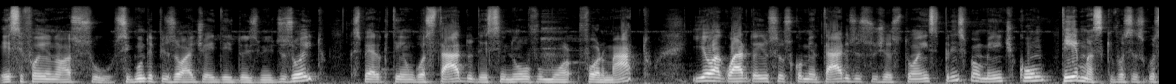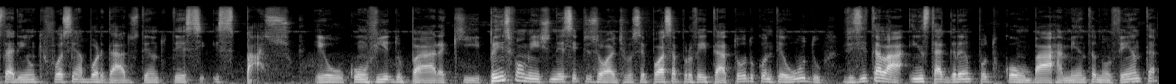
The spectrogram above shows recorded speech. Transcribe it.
Esse foi o nosso segundo episódio aí de 2018. Espero que tenham gostado desse novo formato e eu aguardo aí os seus comentários e sugestões, principalmente com temas que vocês gostariam que fossem abordados dentro desse espaço eu convido para que, principalmente nesse episódio, você possa aproveitar todo o conteúdo. Visita lá instagram.com/menta90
